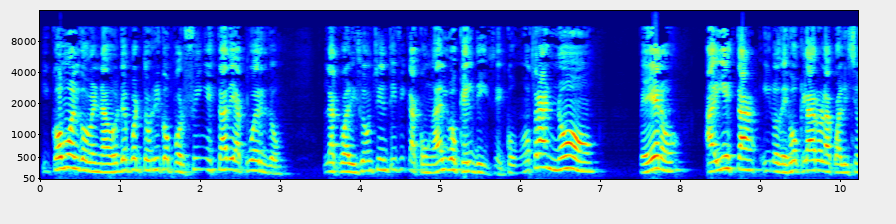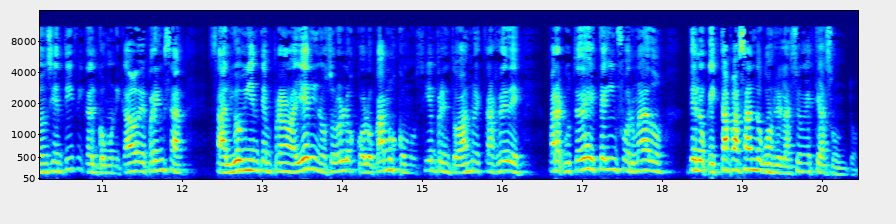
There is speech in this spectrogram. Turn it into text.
y cómo el gobernador de Puerto Rico por fin está de acuerdo, la coalición científica, con algo que él dice, con otras no, pero ahí está y lo dejó claro la coalición científica, el comunicado de prensa salió bien temprano ayer y nosotros los colocamos como siempre en todas nuestras redes para que ustedes estén informados de lo que está pasando con relación a este asunto.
